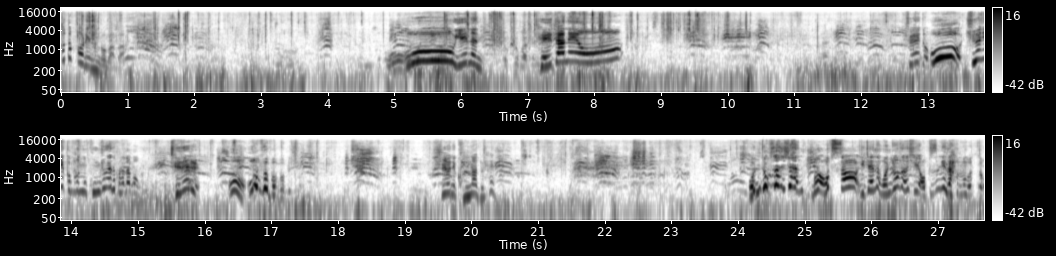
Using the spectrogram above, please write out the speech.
허덕거리는 거 봐봐. 오, 오, 얘는 똑똑하네. 대단해요. 주연이도 오 주연이 거 방금 공중에서 받아먹. 쟤네를 어오 봐봐 봐봐 지 주연이 겁나도 해. 원종선 씨한 뭐 없어 이제는 원종선 씨 없습니다 아무것도.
